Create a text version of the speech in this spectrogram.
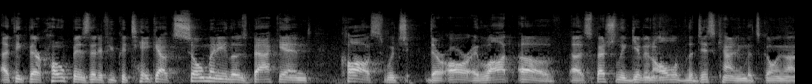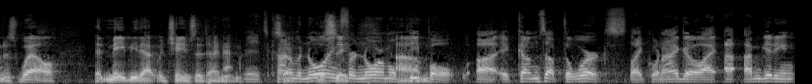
I think their hope is that if you could take out so many of those back end costs, which there are a lot of, uh, especially given all of the discounting that's going on as well, that maybe that would change the dynamic. It's kind so of annoying we'll for normal um, people. Uh, it comes up the works. Like when I go, I, am getting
